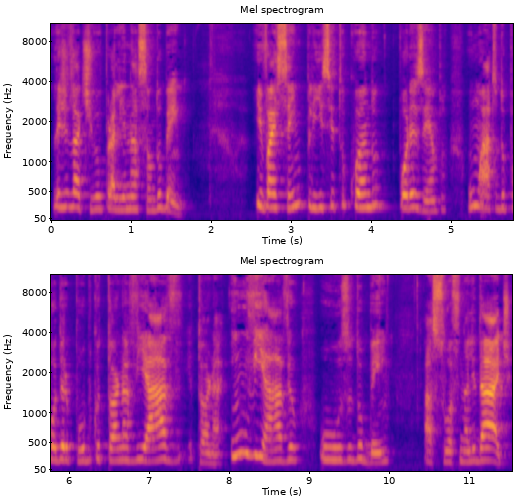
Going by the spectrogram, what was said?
legislativa para alienação do bem. E vai ser implícito quando, por exemplo, um ato do poder público torna, viável, torna inviável o uso do bem à sua finalidade,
